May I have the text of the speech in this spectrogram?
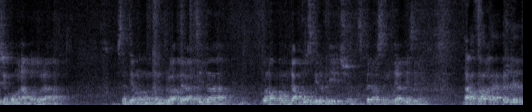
și în Comuna Mădura. Suntem în- într-o operație, dar până la urmă le-am pus pe hârtie și sperăm să ne dea vizele. Asfaltarea pe LDR2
